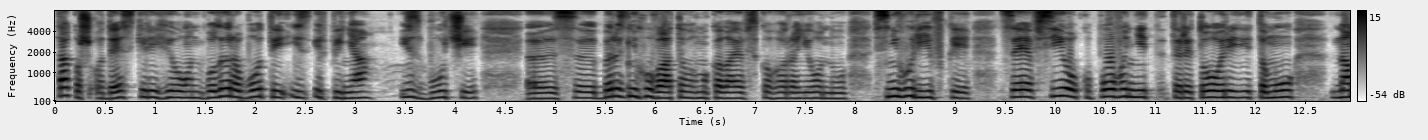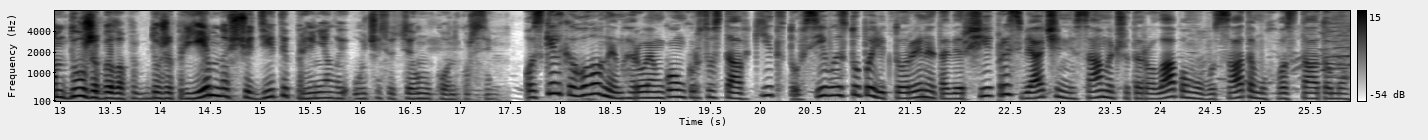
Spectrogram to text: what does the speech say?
також Одеський регіон. Були роботи із Ірпіня. Із Бучі, е, з Березнігуватого Миколаївського району, Снігурівки. Це всі окуповані території. Тому нам дуже було дуже приємно, що діти прийняли участь у цьому конкурсі. Оскільки головним героєм конкурсу став кіт, то всі виступи, вікторини та вірші присвячені саме чотирилапому, вусатому, хвостатому.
